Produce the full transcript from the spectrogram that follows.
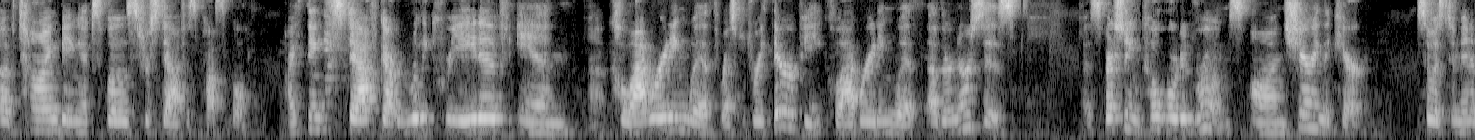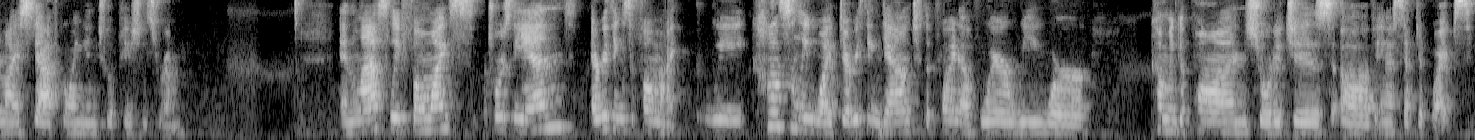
of time being exposed for staff as possible. I think staff got really creative in uh, collaborating with respiratory therapy, collaborating with other nurses, especially in cohorted rooms on sharing the care so as to minimize staff going into a patient's room. And lastly, fomites. Towards the end, everything's a fomite. We constantly wiped everything down to the point of where we were coming upon shortages of antiseptic wipes.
